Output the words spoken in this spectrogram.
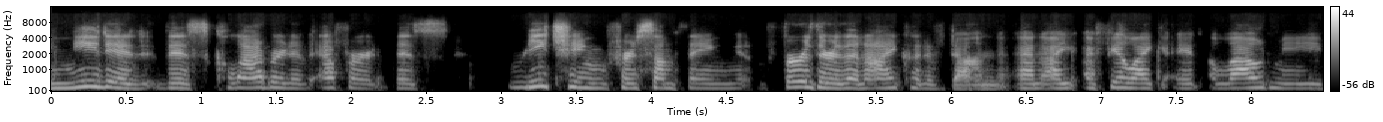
needed this collaborative effort this reaching for something further than i could have done. And i, I feel like it allowed me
